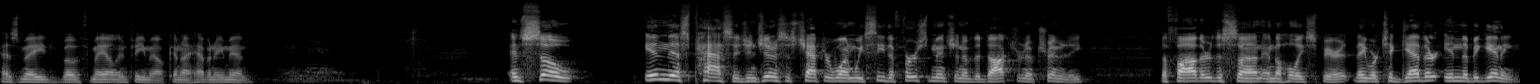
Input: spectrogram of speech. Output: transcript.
has made both male and female. Can I have an amen? amen. And so in this passage in Genesis chapter 1, we see the first mention of the doctrine of Trinity the Father, the Son, and the Holy Spirit. They were together in the beginning.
